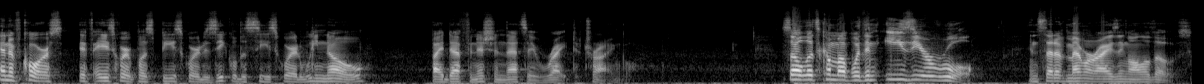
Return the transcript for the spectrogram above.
And of course, if a squared plus b squared is equal to c squared, we know by definition that's a right triangle. So let's come up with an easier rule instead of memorizing all of those.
